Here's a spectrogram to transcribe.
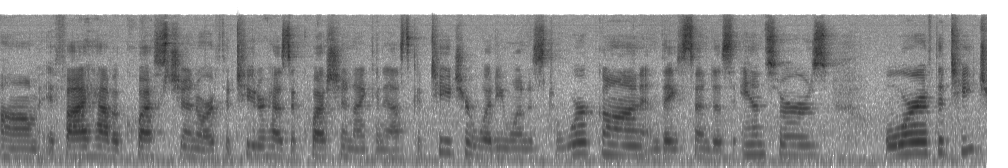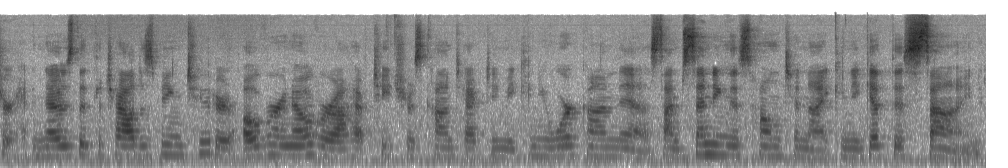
Um, if I have a question or if the tutor has a question, I can ask a teacher, what do you want us to work on? And they send us answers. Or if the teacher knows that the child is being tutored, over and over I'll have teachers contacting me, can you work on this? I'm sending this home tonight, can you get this signed?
